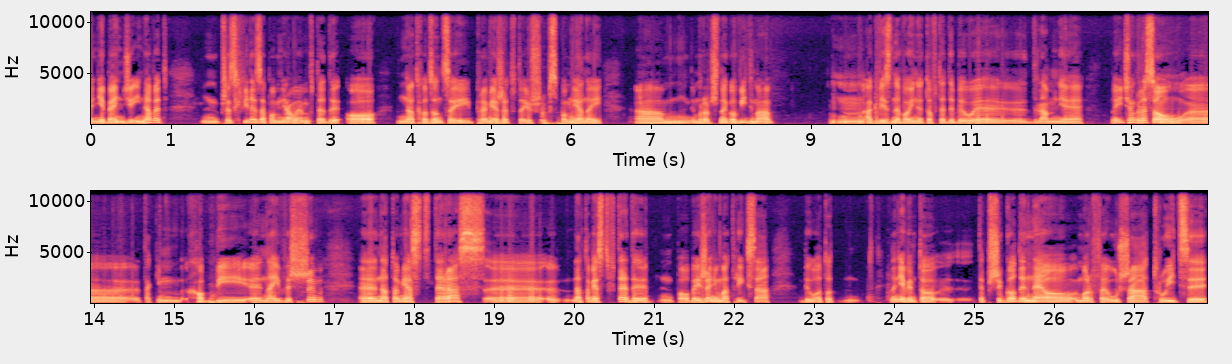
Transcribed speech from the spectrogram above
e, nie będzie. I nawet mm, przez chwilę zapomniałem wtedy o nadchodzącej premierze tutaj już wspomnianej um, Mrocznego Widma, um, a Gwiezdne Wojny to wtedy były e, dla mnie, no i ciągle są e, takim hobby e, najwyższym, natomiast teraz, e, natomiast wtedy, po obejrzeniu Matrixa, było to, no nie wiem, to te przygody Neo, Morfeusza, Trójcy,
